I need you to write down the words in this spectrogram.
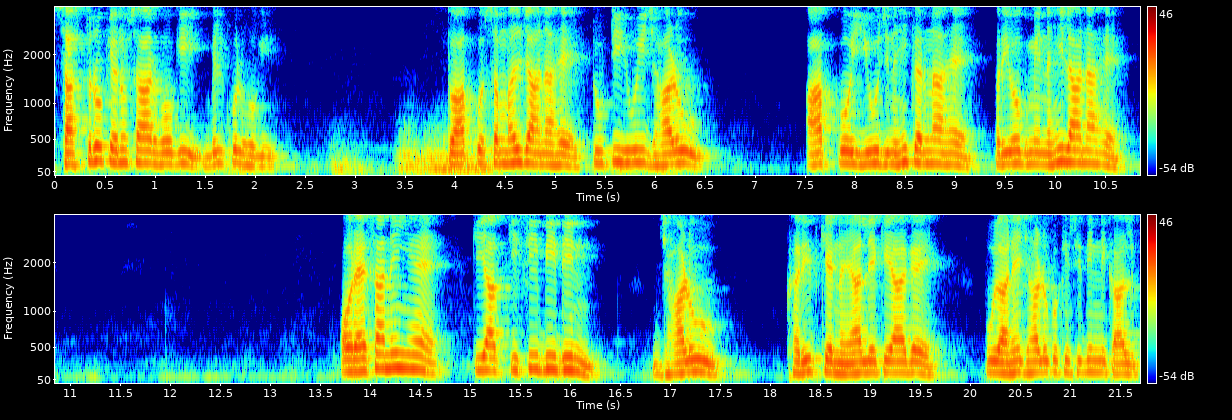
शास्त्रों के अनुसार होगी, बिल्कुल होगी। तो आपको संभल जाना है, टूटी हुई झाड़ू आपको यूज़ नहीं करना है, प्रयोग में नहीं लाना है। और ऐसा नहीं है कि आप किसी भी दिन झाड़ू खरीद के नया लेके आ गए, पुराने झाड़ू को किसी दिन निकाल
